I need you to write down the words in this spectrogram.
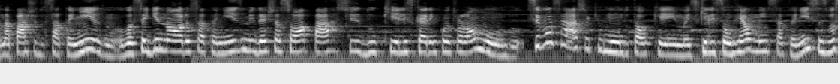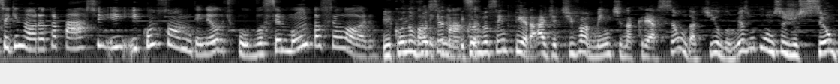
na parte do satanismo, você ignora o satanismo e deixa só a parte do que eles querem controlar o mundo. Se você acha que o mundo tá ok, mas que eles são realmente satanistas, você ignora outra parte e, e consome, entendeu? Tipo, você monta o seu lore. E quando, você, e quando você interage ativamente na criação daquilo, mesmo que não seja o seu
